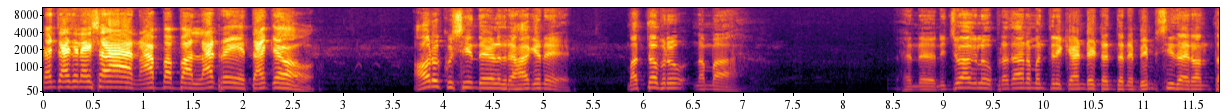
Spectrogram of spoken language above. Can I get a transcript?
ಕಂಜಾಜಲೇಶನ್ ಹಬ್ಬಬ್ಬ ಲಾಟ್ರಿ ಥ್ಯಾಂಕ್ ಯು ಅವರು ಖುಷಿಯಿಂದ ಹೇಳಿದ್ರೆ ಹಾಗೇನೆ ಮತ್ತೊಬ್ರು ನಮ್ಮ ನಿಜವಾಗ್ಲೂ ಪ್ರಧಾನಮಂತ್ರಿ ಕ್ಯಾಂಡಿಡೇಟ್ ಅಂತಾನೆ ಬಿಂಬಿಸಿದ ಇರೋಂತ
